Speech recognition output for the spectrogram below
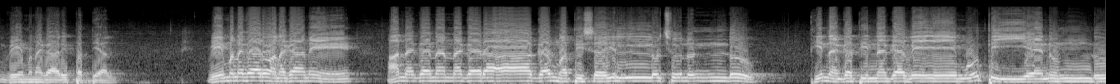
వేమన గారి పద్యాలు. వేమన గారు అనగానే అనగననగరాగమతిశయిల్లుచునుండు తినగ తినగవేము తీయనుండు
